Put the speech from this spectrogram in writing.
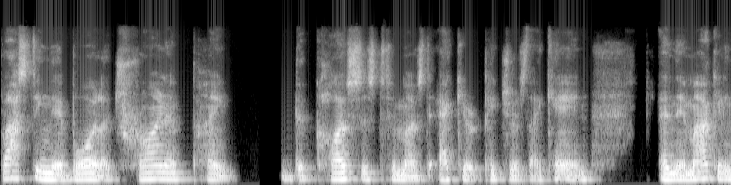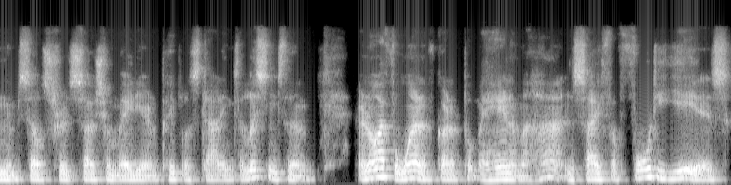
busting their boiler, trying to paint the closest to most accurate picture as they can. And they're marketing themselves through social media, and people are starting to listen to them. And I, for one, have got to put my hand on my heart and say, for 40 years,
